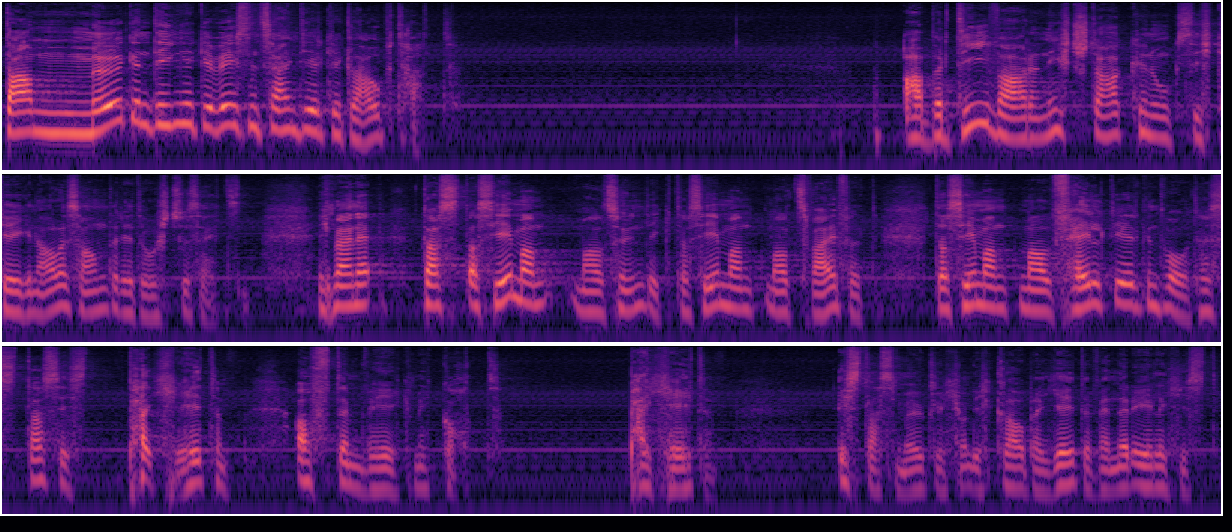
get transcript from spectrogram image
Da mögen Dinge gewesen sein, die er geglaubt hat. Aber die waren nicht stark genug, sich gegen alles andere durchzusetzen. Ich meine, dass, dass jemand mal sündigt, dass jemand mal zweifelt, dass jemand mal fällt irgendwo, das, das ist bei jedem auf dem Weg mit Gott. Bei jedem ist das möglich. Und ich glaube, jeder, wenn er ehrlich ist,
